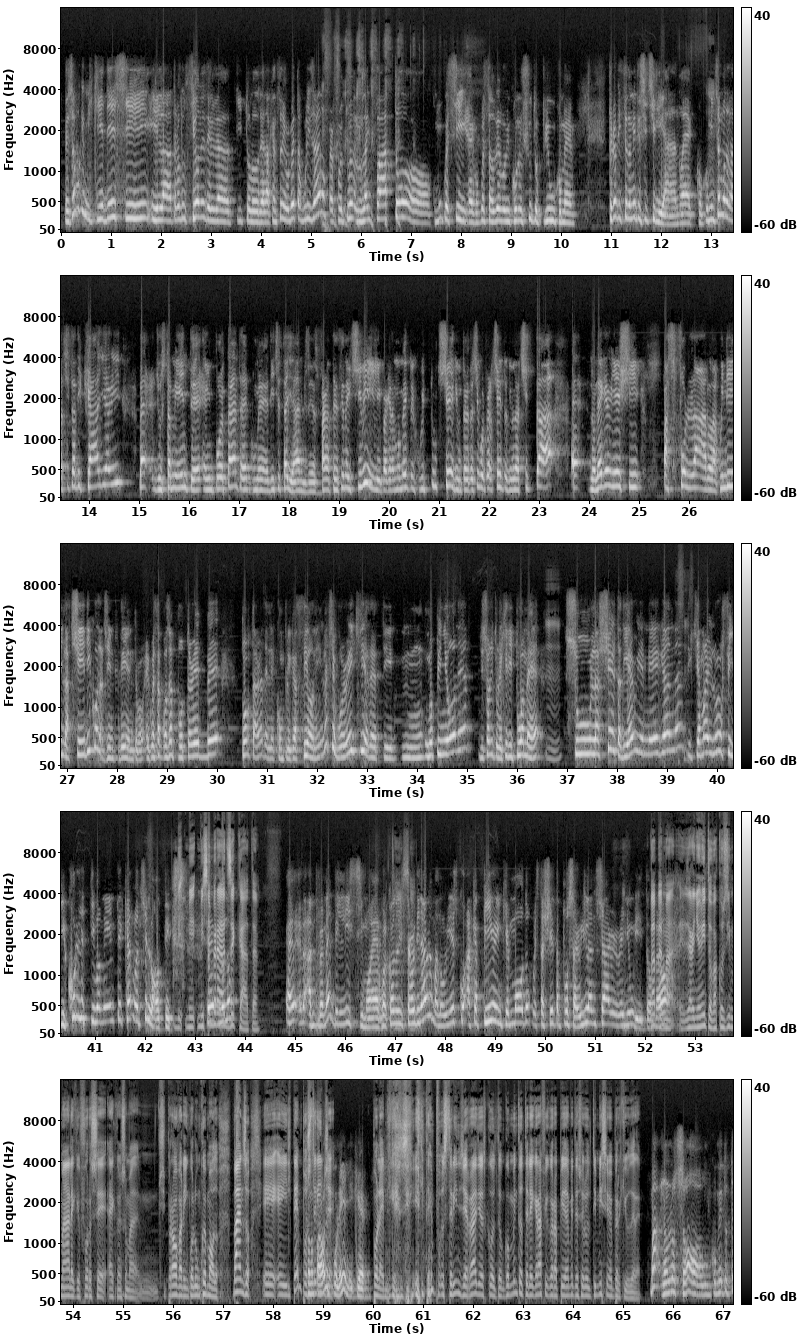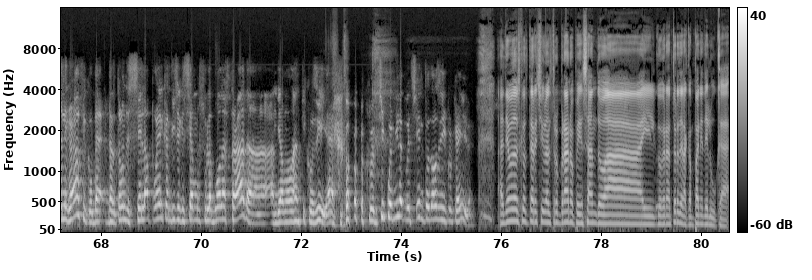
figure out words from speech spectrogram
Pensavo che mi chiedessi la traduzione del titolo della canzone di Roberta Gulisano, per fortuna non l'hai fatto, comunque sì, ecco, questo l'avevo riconosciuto più come tradizionalmente siciliano, ecco. Cominciamo dalla città di Cagliari, beh, giustamente è importante, come dice Tajani, bisogna fare attenzione ai civili, perché nel momento in cui tu cedi un 35% di una città, eh, non è che riesci a sfollarla, quindi la cedi con la gente dentro e questa cosa potrebbe portare a delle complicazioni. Invece vorrei chiederti mh, un'opinione, di solito le chiedi tu a me, sulla scelta di Harry e Meghan di chiamare i loro figli collettivamente Carlo Ancelotti. Mi, mi sembra Eh, non ho- azzeccata. Eh, eh, per me è bellissimo, è qualcosa di straordinario, ma non riesco a capire in che modo questa scelta possa rilanciare il Regno Unito. Vabbè, però- ma il Regno Unito va così male che forse, ecco, insomma, mh, ci provano in qualunque modo. Banzo, e, e il tempo sono stringe... polemiche. Polemiche, sì. Il tempo stringe il radio. Ascolta, un commento telegrafico rapidamente sulle ultimissime per chiudere. Ma non lo so, un commento telegrafico, beh, d'altronde se la Poelcan dice che siamo sulla buona strada, andiamo avanti così, ecco, con 5200 dosi di cocaina. Andiamo ad ascoltarci un altro brano pensando al governatore della campagna De Luca.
